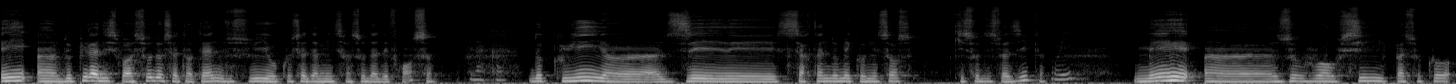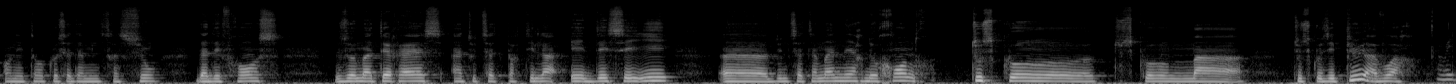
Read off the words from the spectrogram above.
Et euh, depuis la disparition de cette antenne, je suis au conseil d'administration d'AD France. Oui, euh, j'ai certaines de mes connaissances qui sont dysphasiques, Oui. mais euh, je vois aussi, parce qu'en étant au conseil d'administration d'AD France, je m'intéresse à toute cette partie-là et d'essayer euh, d'une certaine manière de rendre tout ce que, tout ce m'a, tout ce que j'ai pu avoir. Oui.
